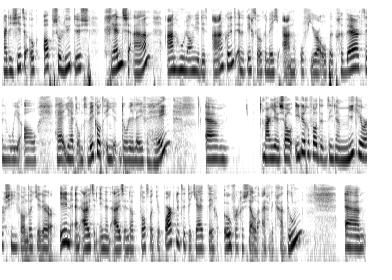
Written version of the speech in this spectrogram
Maar er zitten ook absoluut dus grenzen aan. Aan hoe lang je dit aan kunt. En het ligt er ook een beetje aan of je er al op hebt gewerkt. En hoe je al je hebt ontwikkeld in je, door je leven heen. Um, maar je zal in ieder geval de dynamiek heel erg zien van dat je er in en uit en in en uit. En dat dat wat je partner doet, dat jij het tegenovergestelde eigenlijk gaat doen. Um,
